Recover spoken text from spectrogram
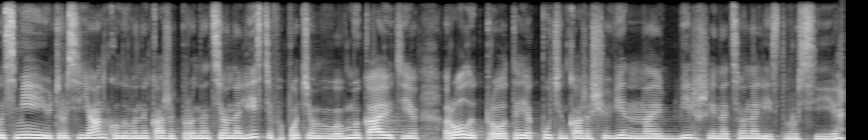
висміюють росіян, коли вони кажуть про націоналістів, а потім вмикають і ролик про те, як Путін каже, що він найбільший націоналіст в Росії.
